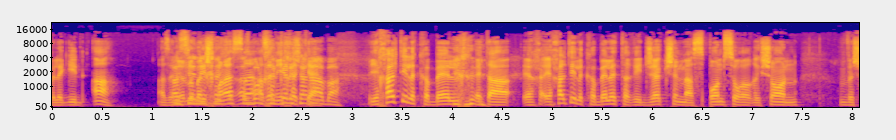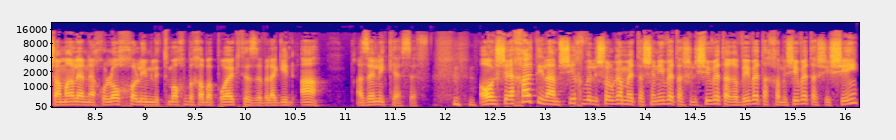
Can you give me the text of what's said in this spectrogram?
ולהגיד, אה, אז אני אז עוד לא בן אני חש- 18, אז בוא אז אני נחכה לשנה אחכה. הבאה. יכלתי לקבל את ה... יכלתי לקבל את הריג'קשן מהספונסור הראשון, ושאמר לי, אנחנו לא יכולים לתמוך בך בפרויקט הזה, ולהגיד, אה, אז אין לי כסף. או שיכלתי להמשיך ולשאול גם את השני ואת השלישי ואת הרביעי ואת החמישי ואת השישי,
